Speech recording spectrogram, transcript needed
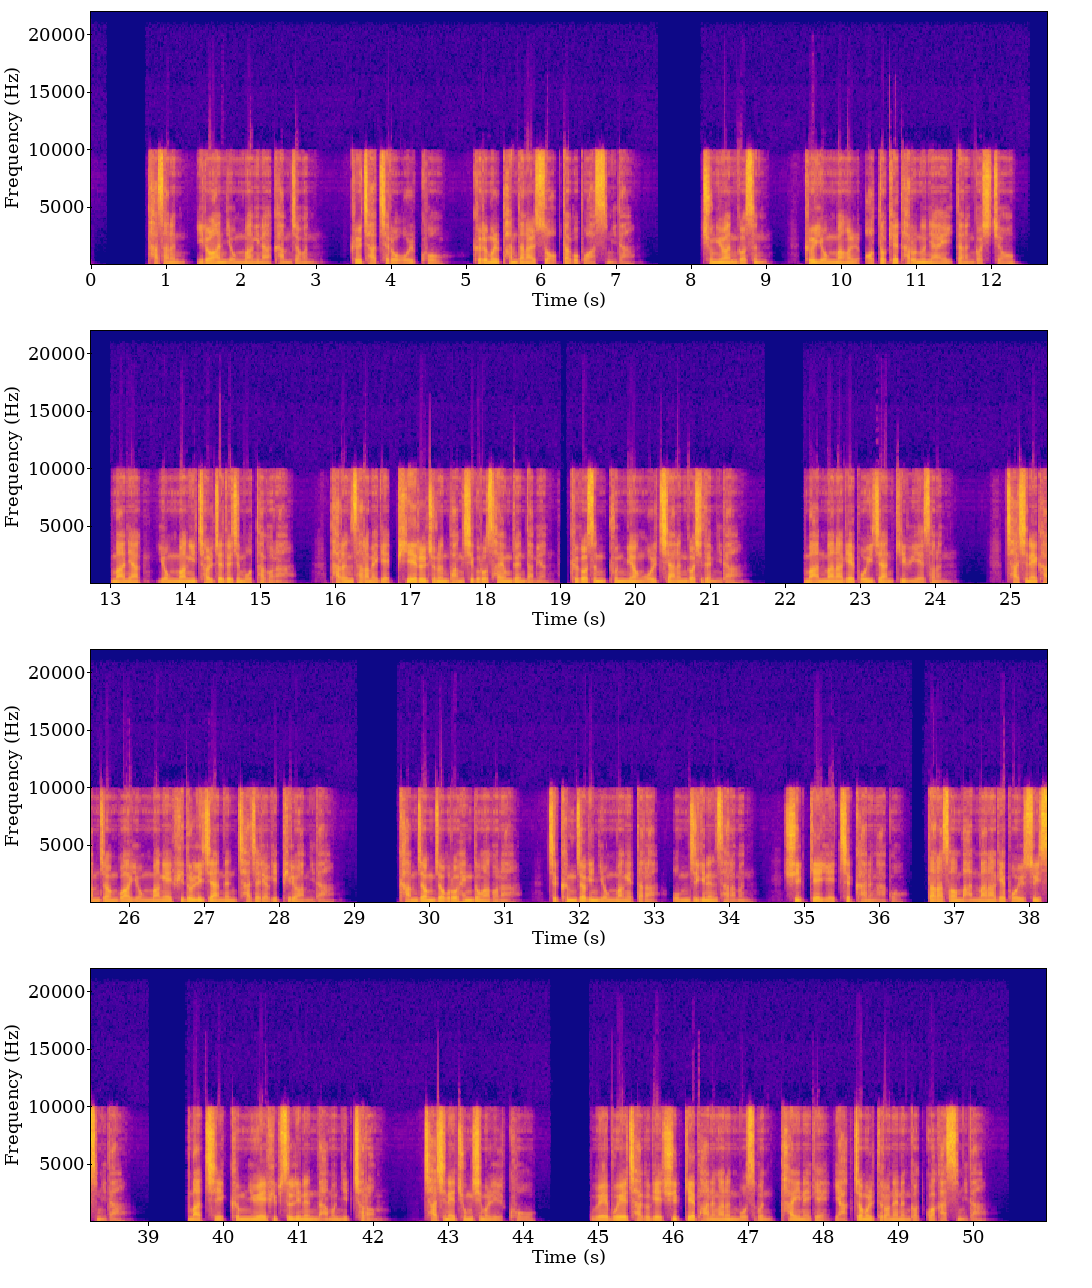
다사는 이러한 욕망이나 감정은 그 자체로 옳고 그름을 판단할 수 없다고 보았습니다. 중요한 것은 그 욕망을 어떻게 다루느냐에 있다는 것이죠. 만약 욕망이 절제되지 못하거나 다른 사람에게 피해를 주는 방식으로 사용된다면 그것은 분명 옳지 않은 것이 됩니다. 만만하게 보이지 않기 위해서는 자신의 감정과 욕망에 휘둘리지 않는 자제력이 필요합니다. 감정적으로 행동하거나 즉흥적인 욕망에 따라 움직이는 사람은 쉽게 예측 가능하고 따라서 만만하게 보일 수 있습니다. 마치 급류에 휩쓸리는 나뭇잎처럼 자신의 중심을 잃고 외부의 자극에 쉽게 반응하는 모습은 타인에게 약점을 드러내는 것과 같습니다.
